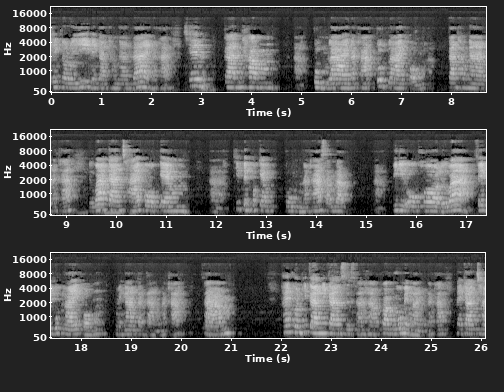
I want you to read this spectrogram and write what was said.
เทคโนโลยีในการทำงานได้นะคะ เช่นการทำ กลุ่มไลน์นะคะกลุ่มไลน์ของการทำงานนะคะ หรือว่าการใช้โปรแกรมที่เป็นโปรแกรมกลุ่มนะคะสำหรับวิดีโอคอลหรือว่า Facebook ไลฟ์ของหน่วยงานต่างๆนะคะ 3. ให้คนพิการมีการศึกษาหาความรู้ใหม่ ๆนะคะ ในการใช้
